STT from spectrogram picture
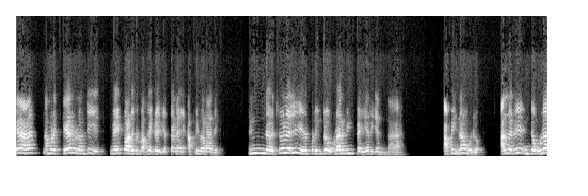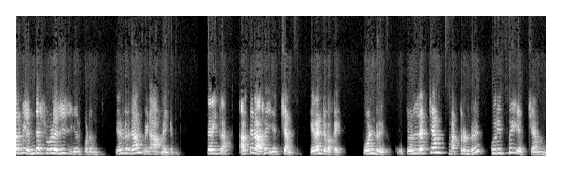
ஏன்னா நம்மளுக்கு தேர்வில் வந்து மெய்ப்பாடுகள் வகைகள் எத்தனை? அப்படி வராது. இந்த சூழலில் ஏற்படுகின்ற உணர்வின் பெயர் என்ன? அப்படின்னா வரும். அல்லது இந்த உணர்வு எந்த சூழலில் ஏற்படும்? என்றுதான் வினா அமையும். சரிங்களா? அடுத்ததாக எச்சம். இரண்டு வகை. ஒன்று சொல்லெச்சம். மற்றொன்று குறிப்பு எச்சம்.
